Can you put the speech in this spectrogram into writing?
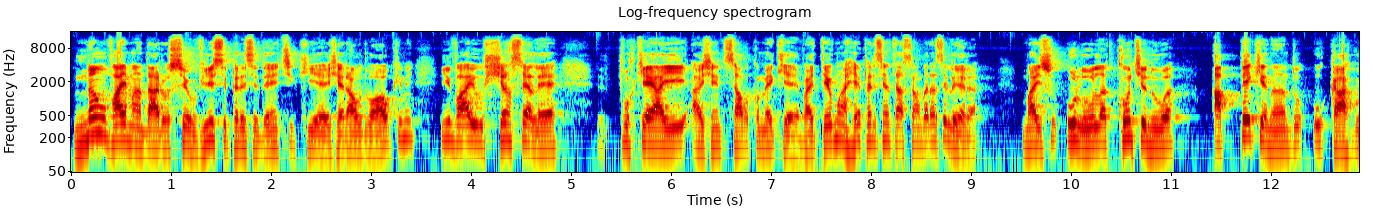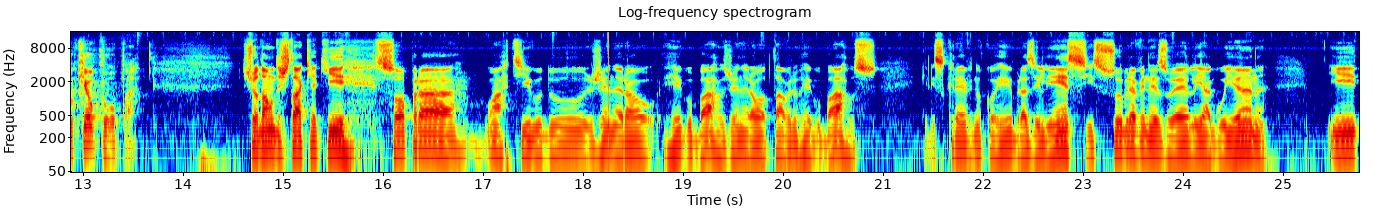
não vai mandar o seu vice-presidente, que é Geraldo Alckmin, e vai o chanceler, porque aí a gente sabe como é que é. Vai ter uma representação brasileira, mas o Lula continua apequenando o cargo que ocupa. Deixa eu dar um destaque aqui só para um artigo do general Rego Barros, general Otávio Rego Barros, que ele escreve no Correio Brasiliense sobre a Venezuela e a Guiana. E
